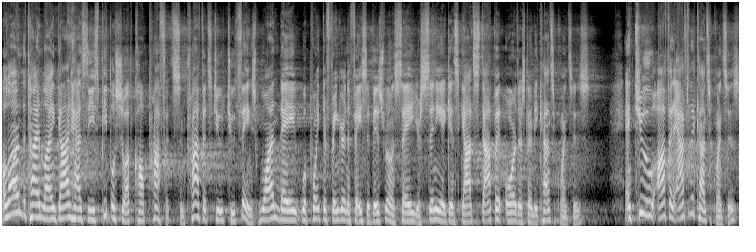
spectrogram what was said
Along the timeline, God has these people show up called prophets. And prophets do two things. One, they will point their finger in the face of Israel and say, You're sinning against God, stop it, or there's going to be consequences. And two, often after the consequences,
